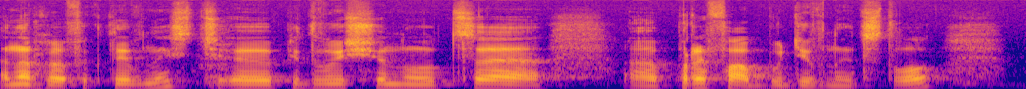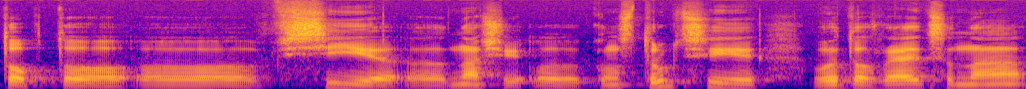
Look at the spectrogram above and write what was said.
енергоефективність е, підвищену, це е, префаб будівництво. Тобто е, всі е, наші е, конструкції виготовляються на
